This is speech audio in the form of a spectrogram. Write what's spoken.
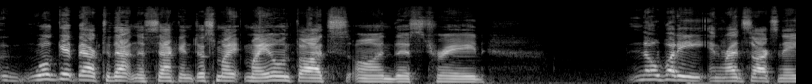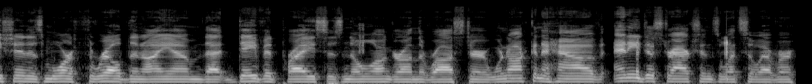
we'll get back to that in a second. Just my my own thoughts on this trade. Nobody in Red Sox Nation is more thrilled than I am that David Price is no longer on the roster. We're not going to have any distractions whatsoever.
